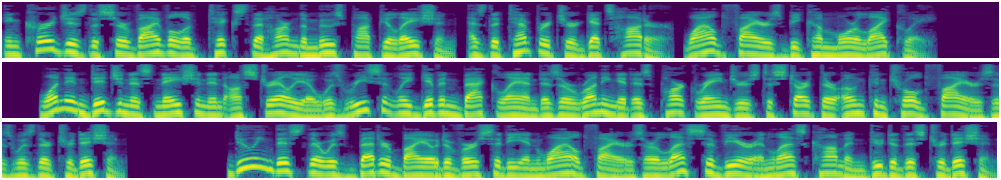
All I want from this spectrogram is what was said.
encourages the survival of ticks that harm the moose population. As the temperature gets hotter, wildfires become more likely. One indigenous nation in Australia was recently given back land as are running it as park rangers to start their own controlled fires as was their tradition. Doing this there was better biodiversity and wildfires are less severe and less common due to this tradition.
